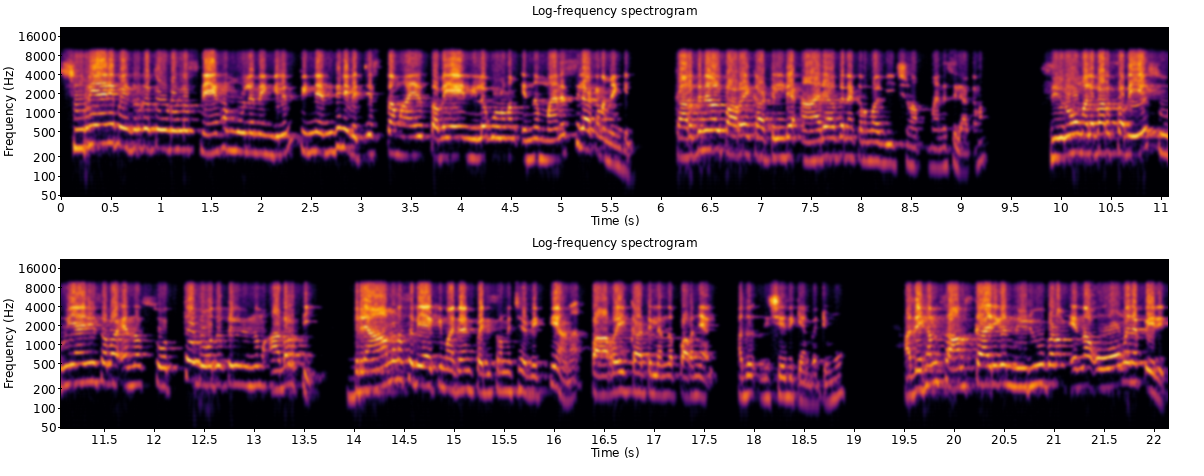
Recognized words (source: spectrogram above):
സുറിയാനി പൈതൃകത്തോടുള്ള സ്നേഹം മൂലമെങ്കിലും പിന്നെ എന്തിന് വ്യത്യസ്തമായ സഭയായി നിലകൊള്ളണം എന്ന് മനസ്സിലാക്കണമെങ്കിൽ കർദിനാൾ പാറേക്കാട്ടിലിന്റെ ആരാധനക്രമ വീക്ഷണം മനസ്സിലാക്കണം. സീറോ മലബാർ സഭയെ സുറിയാനി സഭ എന്ന സ്വത്വബോധത്തിൽ നിന്നും അടർത്തി ബ്രാഹ്മണ സഭയാക്കി മാറ്റാൻ പരിശ്രമിച്ച വ്യക്തിയാണ് പാറേക്കാട്ടിൽ എന്ന് പറഞ്ഞാൽ അത് നിഷേധിക്കാൻ പറ്റുമോ? അദ്ദേഹം സാംസ്കാരിക നിരൂപണം എന്ന ഓമന പേരിൽ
